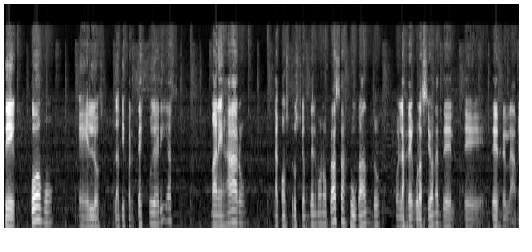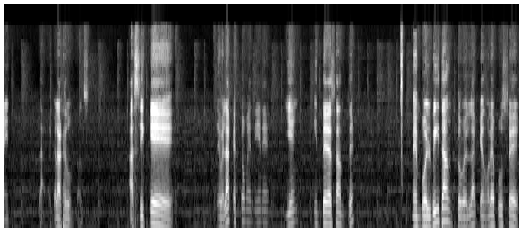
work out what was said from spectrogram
de cómo los, las diferentes escuderías manejaron la construcción del monoplaza jugando con las regulaciones del, reglamento, la, la redundancia. Así que, de verdad que esto me tiene bien interesante. Me envolví tanto, ¿verdad? Que no le puse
